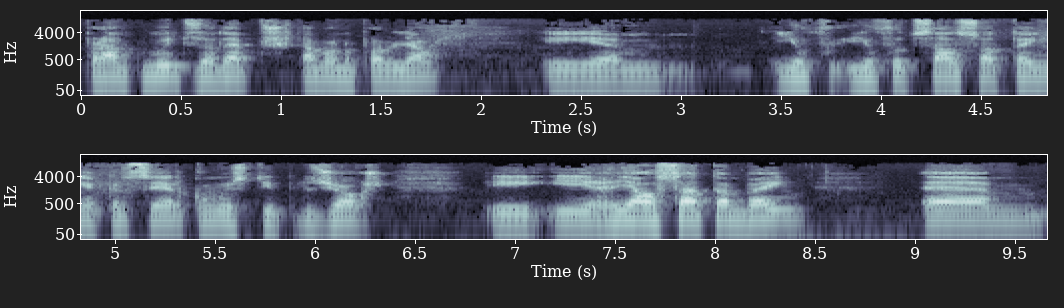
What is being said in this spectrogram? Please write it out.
perante muitos adeptos que estavam no pavilhão e, um, e, o, e o futsal só tem a crescer com este tipo de jogos e, e realçar também um,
